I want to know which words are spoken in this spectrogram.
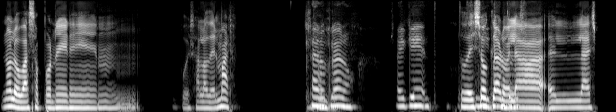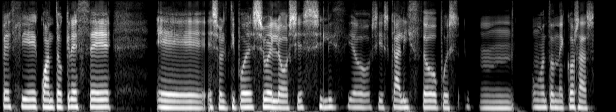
no lo vas a poner en pues al lado del mar. claro, claro. O sea, hay que. Todo Sí, eso, claro, la, la especie, cuánto crece, eh, eso, el tipo de suelo, si es silicio, si es calizo, pues mm, un montón de cosas.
